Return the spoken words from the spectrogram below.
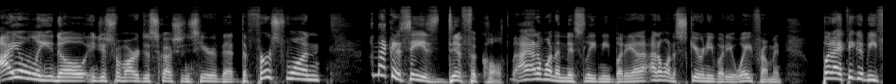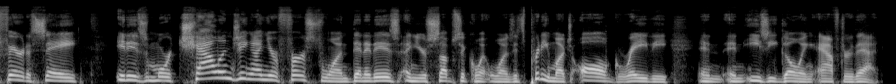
I only know, and just from our discussions here, that the first one, I'm not going to say is difficult. I don't want to mislead anybody. I don't want to scare anybody away from it. But I think it'd be fair to say it is more challenging on your first one than it is on your subsequent ones. It's pretty much all gravy and, and easy going after that.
